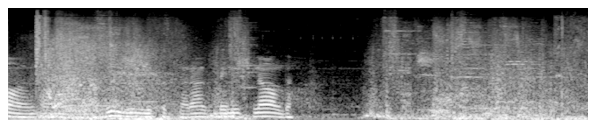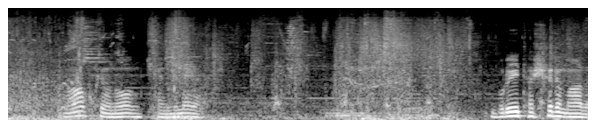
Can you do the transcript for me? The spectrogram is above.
Bağlı. Bildiğin yıkıklar abi beni içine aldı. Ne yapıyorsun oğlum kendine gel. Burayı taşırım abi.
